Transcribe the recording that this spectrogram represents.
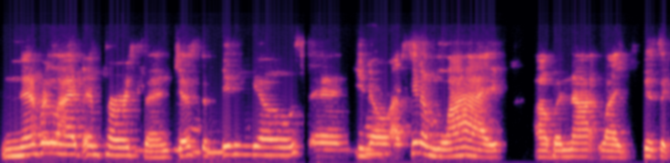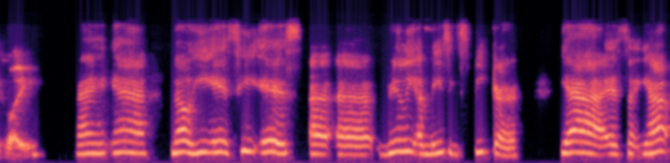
Never live in person, just the videos. And, you know, I've seen him live, uh, but not like physically. Right. Yeah. No, he is. He is a, a really amazing speaker. Yeah. It's a, yeah.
